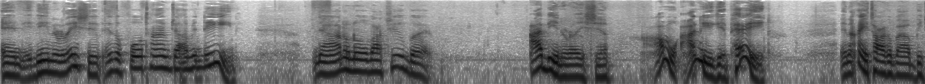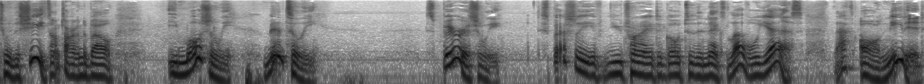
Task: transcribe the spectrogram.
and being in a relationship is a full time job indeed. Now I don't know about you, but I be in a relationship, I I need to get paid. And I ain't talking about between the sheets. I'm talking about emotionally, mentally, spiritually. Especially if you trying to go to the next level, yes, that's all needed.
